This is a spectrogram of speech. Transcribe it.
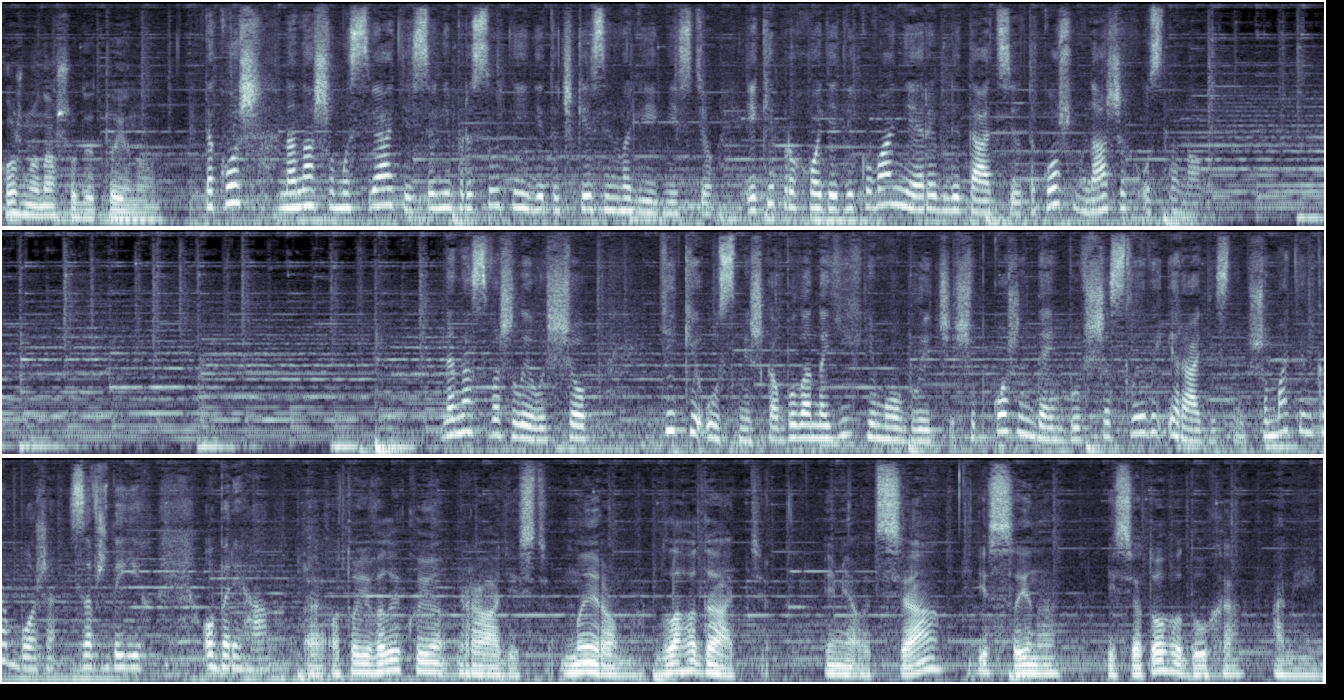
кожну нашу дитину. Також на нашому святі сьогодні присутні діточки з інвалідністю, які проходять лікування і реабілітацію також в наших установах. Для нас важливо, щоб тільки усмішка була на їхньому обличчі, щоб кожен день був щасливий і радісним, що матінка Божа завжди їх оберігала. Е, Отою великою радістю, миром, благодаттю, ім'я Отця і Сина і Святого Духа. Амінь.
